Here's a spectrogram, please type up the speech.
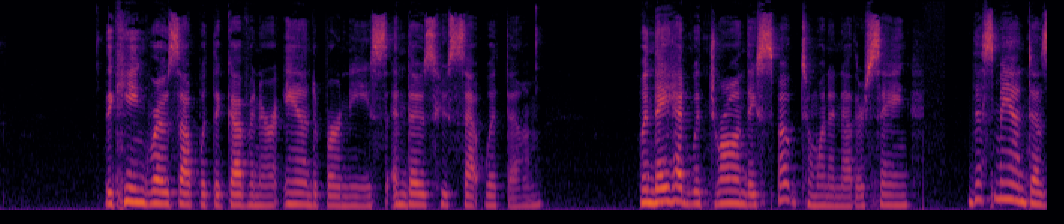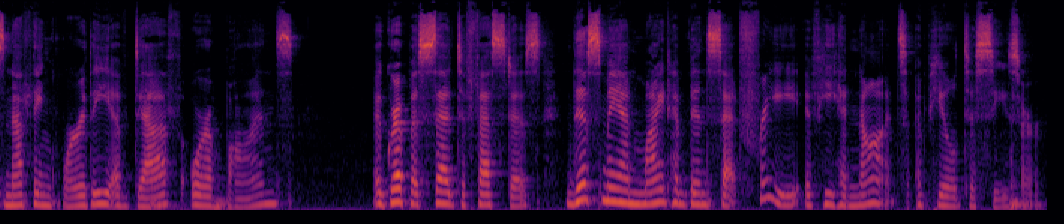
The king rose up with the governor and Bernice and those who sat with them. When they had withdrawn, they spoke to one another, saying, this man does nothing worthy of death or of bonds. Agrippa said to Festus, This man might have been set free if he had not appealed to Caesar.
